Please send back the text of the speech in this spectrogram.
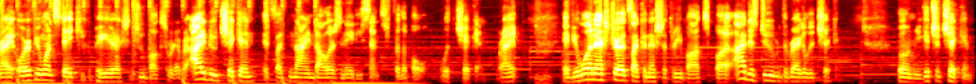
right? Or if you want steak, you can pay your extra two bucks or whatever. I do chicken. It's like nine dollars and eighty cents for the bowl with chicken, right? Mhm. If you want extra, it's like an extra three bucks. But I just do the regular chicken. Boom. You get your chicken.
